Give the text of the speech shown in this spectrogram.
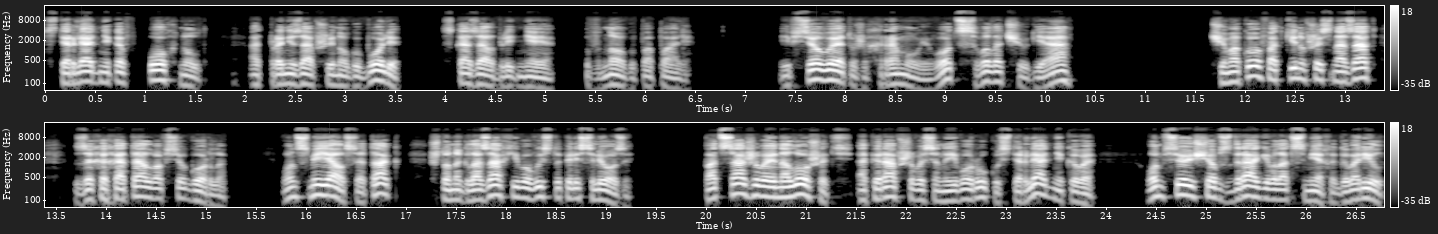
Стерлядников охнул от пронизавшей ногу боли, сказал бледнее: "В ногу попали". И все в эту же хромую. Вот сволочуги, а! Чумаков, откинувшись назад, захохотал во все горло. Он смеялся так, что на глазах его выступили слезы. Подсаживая на лошадь, опиравшегося на его руку Стерлядникова, он все еще вздрагивал от смеха, говорил:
